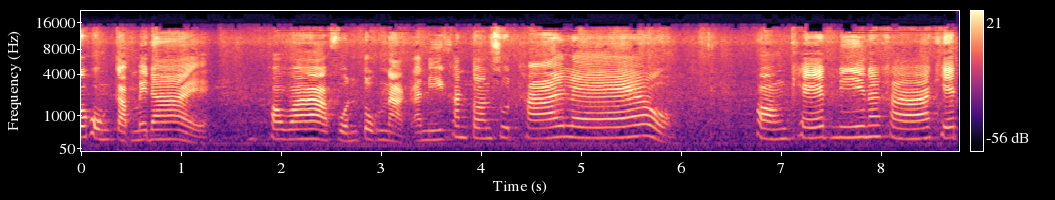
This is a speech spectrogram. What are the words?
ก็คงกลับไม่ได้ เพราะว่าฝนตกหนักอันนี้ขั้นตอนสุดท้ายแล้ว ของเคสนี้นะคะ เคส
